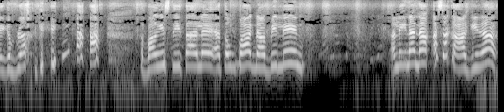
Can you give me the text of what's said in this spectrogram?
Kaya vlogging. Tabangis ni Tale, atong bag nabilin. Ali na nak, asa ka aginak?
